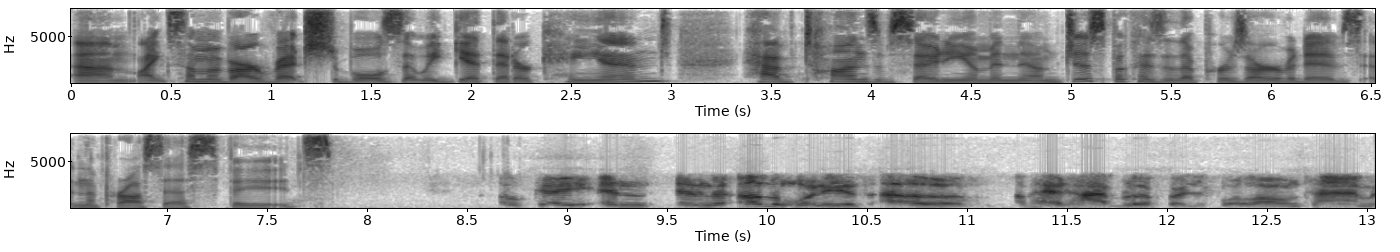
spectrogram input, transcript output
um, like some of our vegetables that we get that are canned have tons of sodium in them just because of the preservatives and the processed foods. Okay, and and the other one is uh, I've had high blood pressure for a long time.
